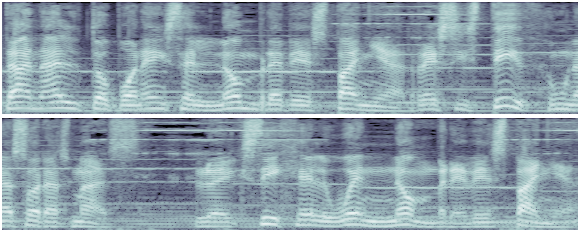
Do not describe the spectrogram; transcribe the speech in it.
tan alto ponéis el nombre de España, resistid unas horas más. Lo exige el buen nombre de España.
